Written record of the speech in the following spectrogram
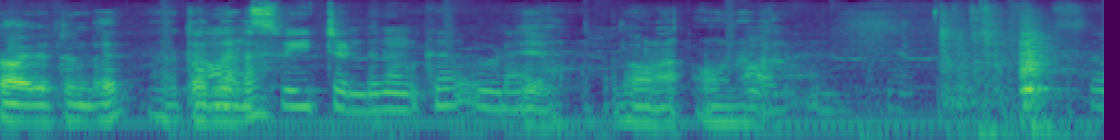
ടോയ്ലറ്റ് ഉണ്ട്. സ്വീറ്റ് ഉണ്ട് നമുക്ക് ഇവിടെ. ഓണ ഓണാണ്. സോ.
